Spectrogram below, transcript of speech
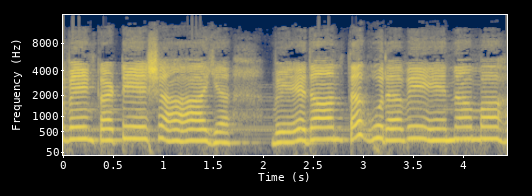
वेङ्कटेशाय वेदान्तगुरवे नमः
